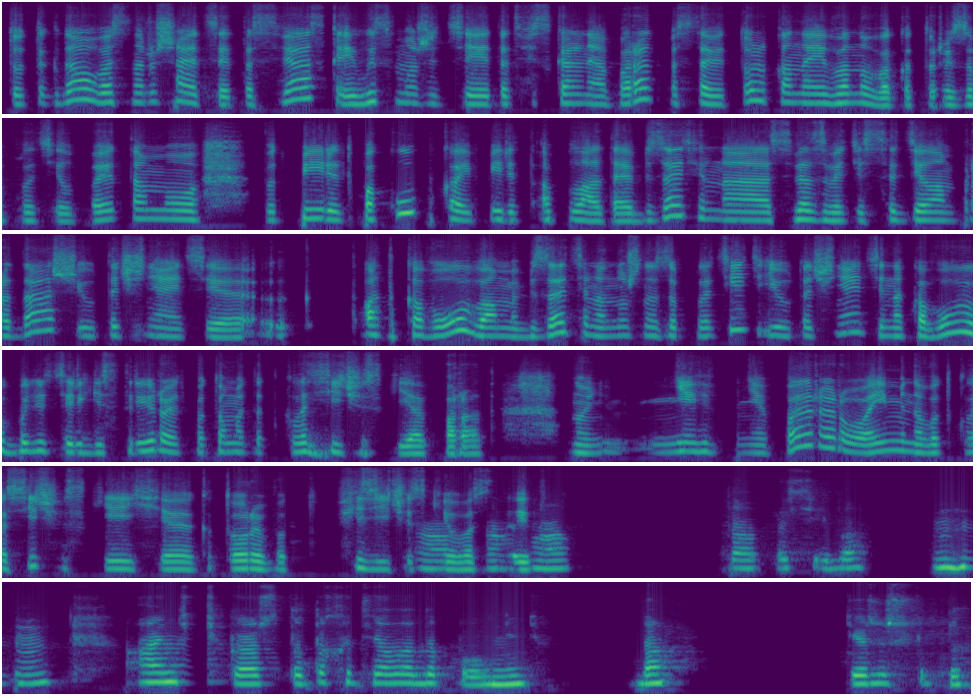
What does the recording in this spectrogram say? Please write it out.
то тогда у вас нарушается эта связка, и вы сможете этот фискальный аппарат поставить только на Иванова, который заплатил. Поэтому вот перед покупкой, перед оплатой обязательно связывайтесь с отделом продаж и уточняйте, от кого вам обязательно нужно заплатить и уточняйте, на кого вы будете регистрировать потом этот классический аппарат. Ну, не, не ПРРО, а именно вот классический, э, который вот физически а, у вас ага. стоит. Да, спасибо. Мгм. Анечка, что-то хотела дополнить. Да, держишь руку.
